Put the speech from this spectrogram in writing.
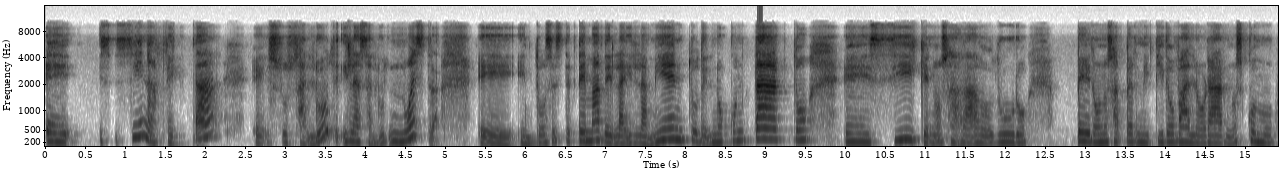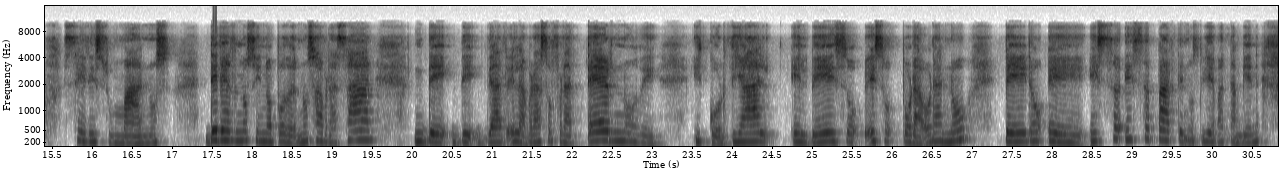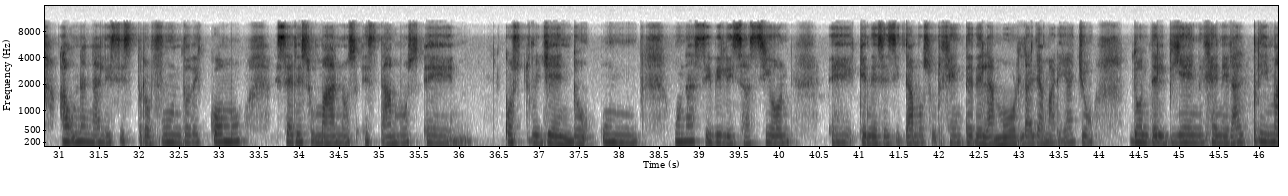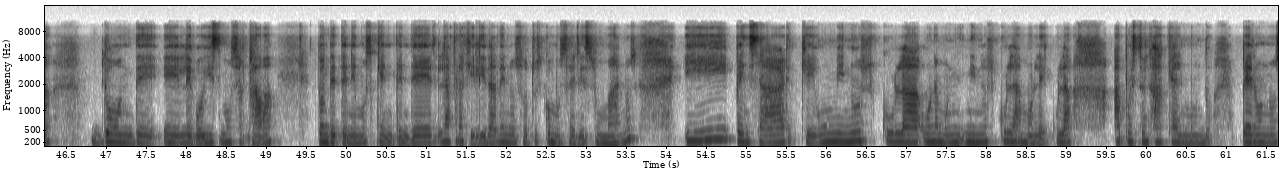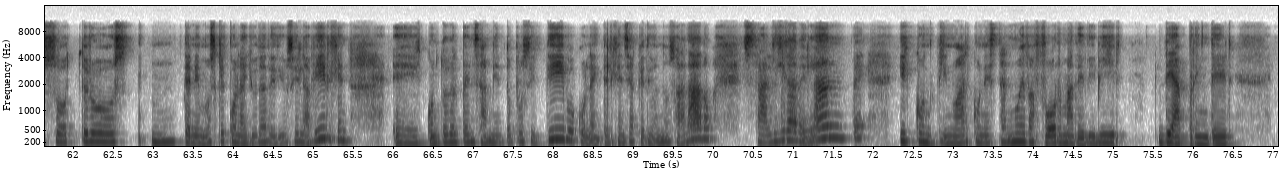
Eh, sin afectar eh, su salud y la salud nuestra. Eh, entonces, este tema del aislamiento, del no contacto, eh, sí que nos ha dado duro, pero nos ha permitido valorarnos como seres humanos, de vernos y no podernos abrazar, de, dar el abrazo fraterno y cordial, el beso, eso por ahora no, pero eh, esa, parte nos lleva también a un análisis profundo de cómo seres humanos estamos eh, construyendo una civilización eh, que necesitamos urgente del amor, la llamaría yo, donde el bien general prima, donde el egoísmo se acaba donde tenemos que entender la fragilidad de nosotros como seres humanos y pensar que una minúscula molécula ha puesto en jaque al mundo, pero nosotros mm, tenemos que con la ayuda de Dios y la Virgen, eh, con todo el pensamiento positivo, con la inteligencia que Dios nos ha dado, salir adelante y continuar con esta nueva forma de vivir, de aprender.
